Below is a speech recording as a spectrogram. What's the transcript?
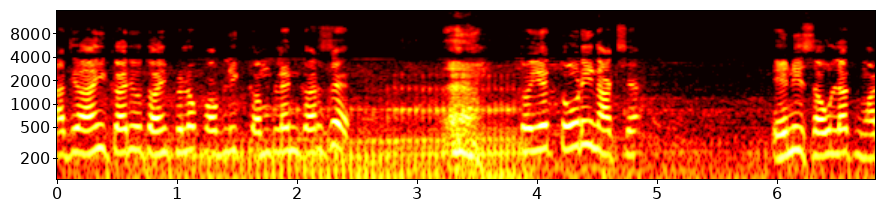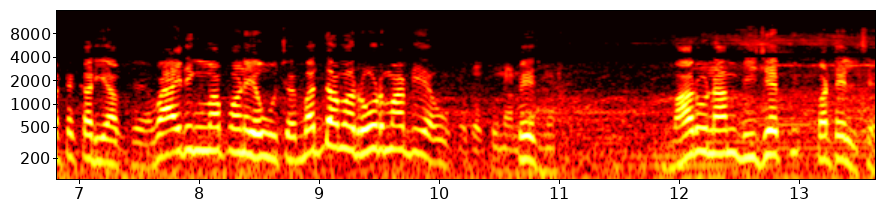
આજે અહીં કર્યું તો અહીં પેલો પબ્લિક કમ્પ્લેન કરશે. તો એ તોડી નાખશે. એની સવલત માટે કરી આપશે. વાયરિંગમાં પણ એવું છે. બધામાં રોડમાં બી એવું. પેજમાં મારું નામ બીજે પટેલ છે.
